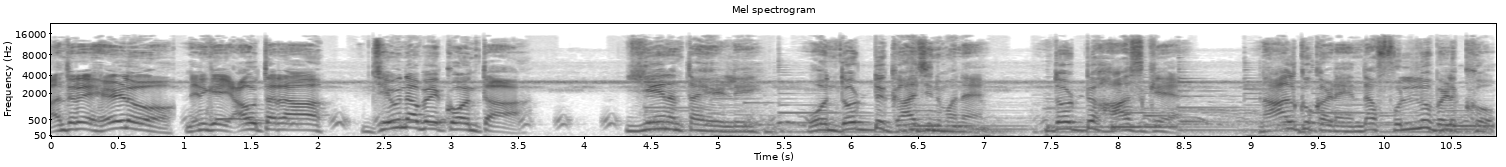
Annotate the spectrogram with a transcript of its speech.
ಅಂದ್ರೆ ಹೇಳು ನಿನಗೆ ಯಾವ ತರ ಜೀವನ ಬೇಕು ಅಂತ? ಏನಂತ ಹೇಳಿ? ಒಂದ್ ದೊಡ್ಡ ಗಾಜಿನ ಮನೆ ದೊಡ್ಡ ಹಾಸಿಗೆ ನಾಲ್ಕು ಕಡೆಯಿಂದ ಫುಲ್ಲು ಬೆಳಕು.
